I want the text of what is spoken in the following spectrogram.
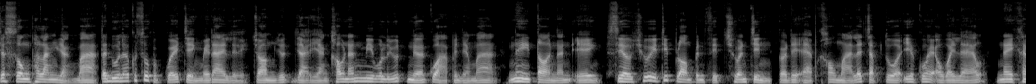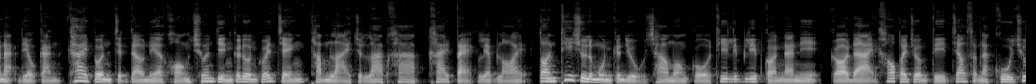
จะทรงพลังอย่างมาก แต่ดูแล้วก็สู้กับกวยเจ๋งไม่ได้เลย จอมยุทธใหญ่อย่างเขานั้นมีวรยุทธ์เหนือกว่าเป็นอย่างมาก ในตอนนั้นเองเซียวชุยที่ปลอมเป็นสิทธิ์ชวนจิน ก็ได้แอบเข้ามาและจับตัวเอี้ยกล้วยเอาไว้แล้ว ในขณะเดียวกันค่ายกลเจ็ดดาวเหนือของชวนจินก็โดนกวยเจ๋งทำลายจนลาบคาบค่ายแตกเรียบร้อย ตอนที่ชุลมุนกันอยู่ชาวมองโกที่รีบๆก่อนหน้านี้ ก็ได้เข้าไปโจมตีเจ้าสำนักคูชู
